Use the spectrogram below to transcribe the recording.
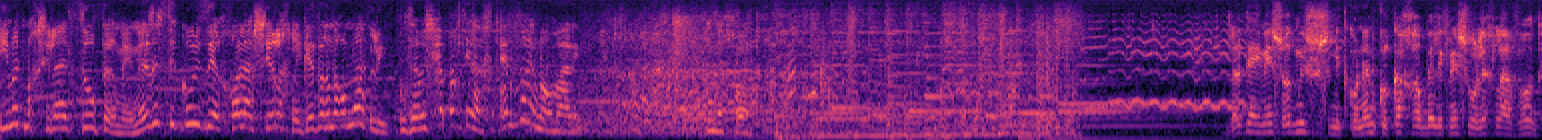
אם את מכשילה את סופרמן, איזה סיכוי זה יכול להשאיר לך לגבר נורמלי? זה מה שאמרתי לך, אין גברים נורמליים. נכון. לא יודע אם יש עוד מישהו שמתכונן כל כך הרבה לפני שהוא הולך לעבוד.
